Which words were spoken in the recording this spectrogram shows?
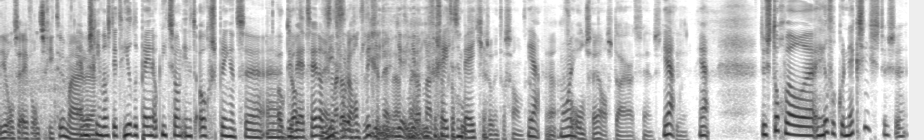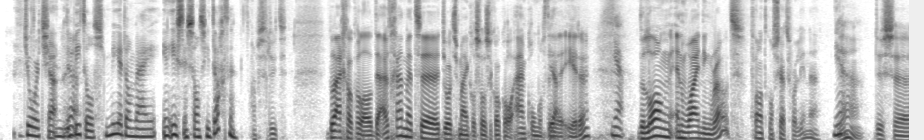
die ons even ontschieten. Maar, En misschien eh, was dit the Pain ook niet zo'n in het oog springend eh, eh, Ook duet. dat. hè? Dat Nee, is maar voor de hand liggend Je, je, je, vergeet het een goed beetje. zo interessant? Ja, Ja. mooi. Voor ons hè, als diehard fans. Ja, ja. Dus toch wel eh, heel veel connecties tussen George en de Ja. Beatles. Meer dan wij in eerste instantie dachten. Absoluut. Ik wil eigenlijk ook wel al eruit gaan met eh, George Michael, zoals ik ook al aankondigde Ja. eerder. Ja. The Long and Winding Road. Van het concert voor Linda. Ja. dus eh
